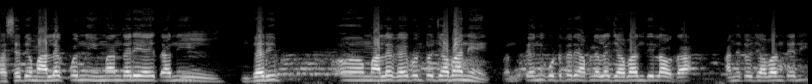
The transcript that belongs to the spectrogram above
तसे ते मालक पण इमानदारी आहेत आणि गरीब मालक आहे पण तो जबानी आहे. पण त्यांनी कुठेतरी आपल्याला जबान दिला होता आणि तो जबान त्यांनी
